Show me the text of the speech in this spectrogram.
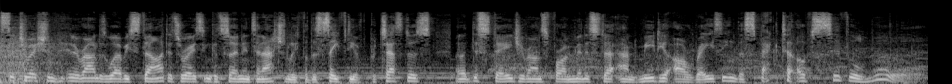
The situation in Iran is where we start. It's raising concern internationally for the safety of protesters. And at this stage, Iran's foreign minister and media are raising the spectre of civil war.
